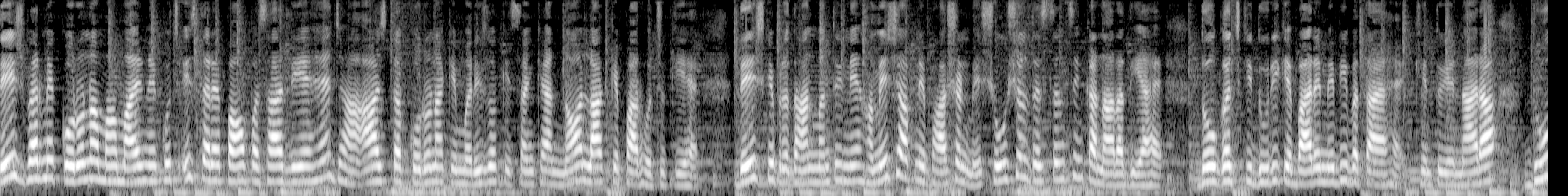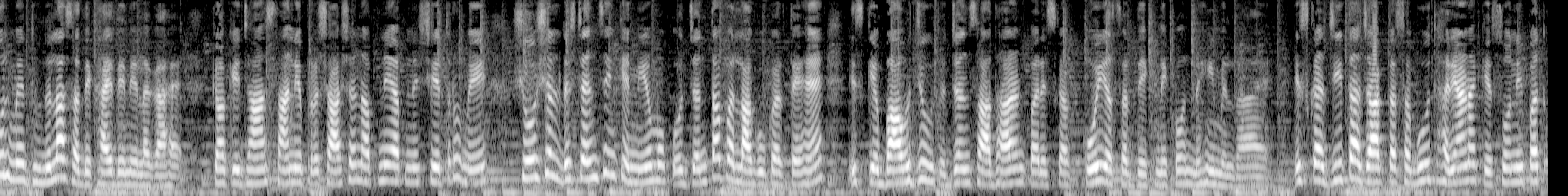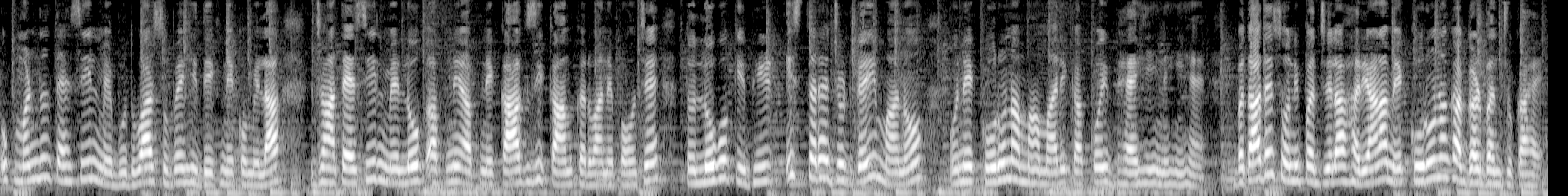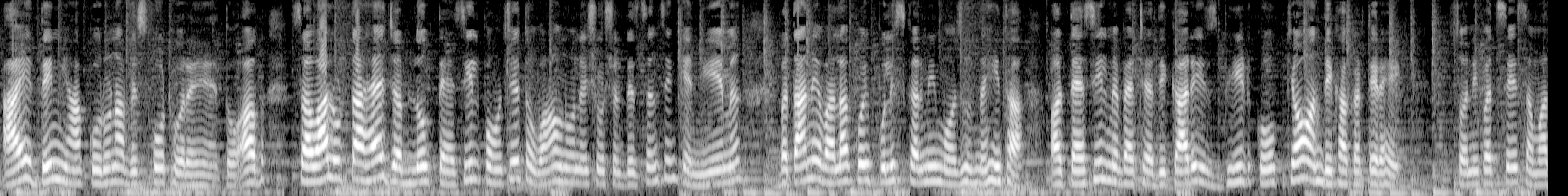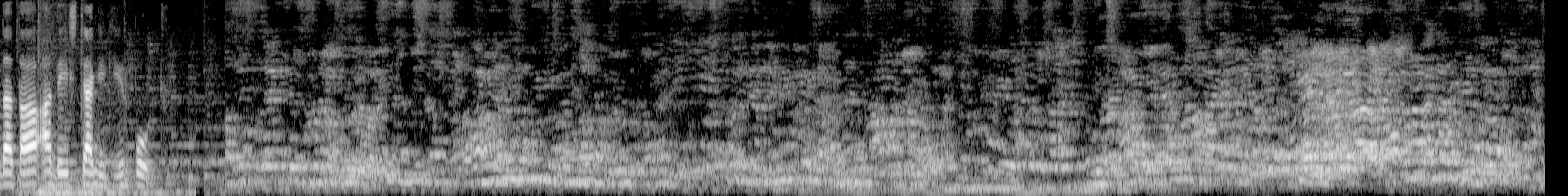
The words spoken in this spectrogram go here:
देश भर में कोरोना महामारी ने कुछ इस तरह पाँव पसार लिए हैं, जहाँ आज तक कोरोना के मरीजों की संख्या 9 लाख के पार हो चुकी है। देश के प्रधानमंत्री ने हमेशा अपने भाषण में सोशल डिस्टेंसिंग का नारा दिया है। दो गज की दूरी के बारे में भी बताया है, किंतु ये नारा धूल में धुंधला सा दिखाई देने लगा है। क्योंकि जहाँ स्थानीय प्रशासन अपने अपने क्षेत्रों में सोशल डिस्टेंसिंग के नियमों को जनता पर लागू करते हैं। इसके बावजूद जनसाधारण पर इसका कोई असर देखने को नहीं मिल रहा है। इसका जीता जागता सबूत हरियाणा के सोनीपत उपमंडल तहसील में बुधवार सुबह ही देखने को मिला, जहाँ तहसील में लोग अपने अपने कागज़ी काम करवाने पहुँचे तो लोगों की भीड़ इस तरह जुट गई, मानो उन्हें कोरोना महामारी का कोई भय ही नहीं है। बता दें, सोनीपत जिला हरियाणा में कोरोना का गढ़ बन चुका है। आए दिन यहाँ कोरोना विस्फोट हो रहे हैं। तो अब सवाल उठता है, जब लोग तहसील पहुँचे तो वहाँ उन्होंने सोशल डिस्टेंसिंग के नियम बताने वाला कोई पुलिसकर्मी मौजूद नहीं था और तहसील में बैठे अधिकारी इस भीड़ को क्यों अनदेखा करते रहे? सोनीपत से संवाददाता आदेश त्यागी की रिपोर्ट।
